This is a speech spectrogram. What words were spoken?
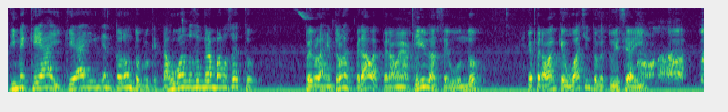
Dime qué hay, qué hay en, Toronto, porque está jugando un gran baloncesto. Pero la gente no lo esperaba. Esperaban a Cleveland segundo. Esperaban que Washington estuviese ahí. No, nada, este,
